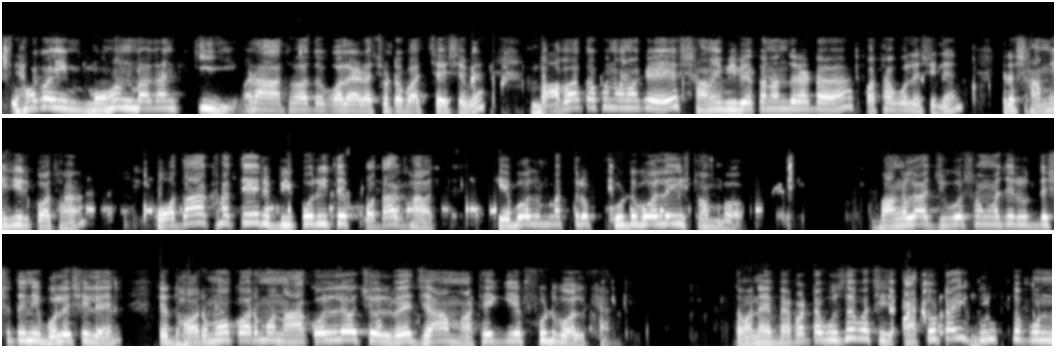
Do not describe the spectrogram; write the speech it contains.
গো এই মোহনবাগান কি? মানে আধো আধো গলা, একটা ছোট বাচ্চা হিসেবে। বাবা তখন আমাকে স্বামী বিবেকানন্দের একটা কথা বলেছিলেন। এটা স্বামীজির কথা। পদাঘাতের বিপরীতে পদাঘাত কেবলমাত্র ফুটবলেই সম্ভব। বাংলা যুব সমাজের উদ্দেশ্যে তিনি বলেছিলেন যে, ধর্মকর্ম না করলেও চলবে, যা মাঠে গিয়ে ফুটবল খেল। তার মানে ব্যাপারটা বুঝতে পারছিস এতটাই গুরুত্বপূর্ণ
